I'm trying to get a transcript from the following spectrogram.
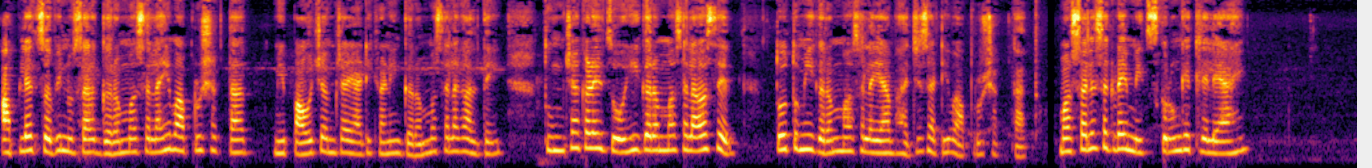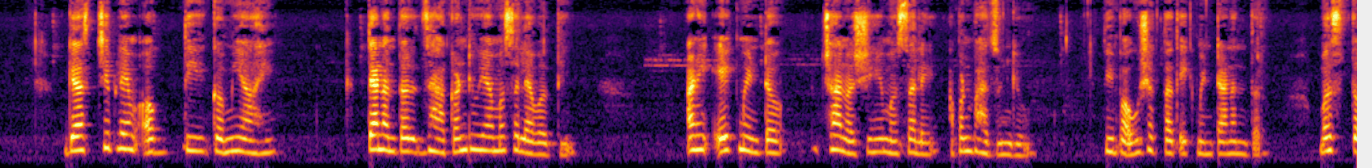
आपल्या चवीनुसार गरम मसालाही वापरू शकतात. मी पाव चमचा या ठिकाणी गरम मसाला घालते. तुमच्याकडे जोही गरम मसाला असेल तो तुम्ही गरम मसाला या भाजीसाठी वापरू शकतात. मसाले सगळे मिक्स करून घेतलेले आहे. गॅसची फ्लेम अगदी कमी आहे. त्यानंतर झाकण ठेवूया मसाल्यावरती. आणि एक मिनटं छान अशी हे मसाले आपण भाजून घेऊ. तुम्ही पाहू शकतात एक मिनटानंतर. मस्त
